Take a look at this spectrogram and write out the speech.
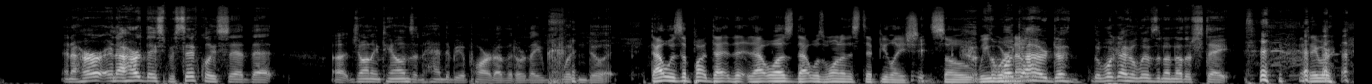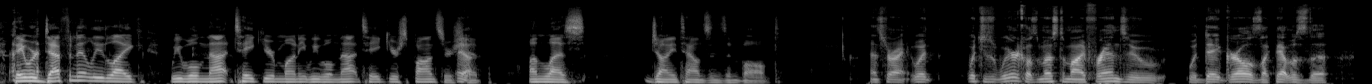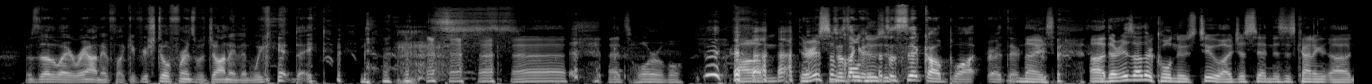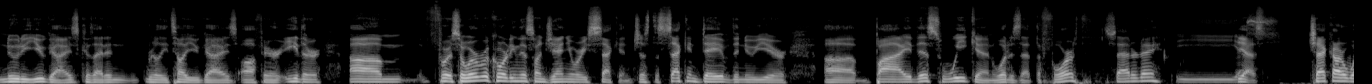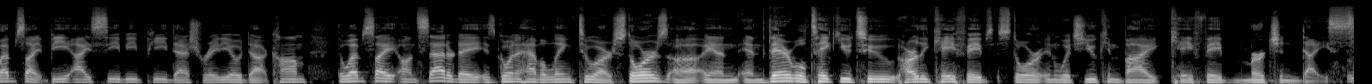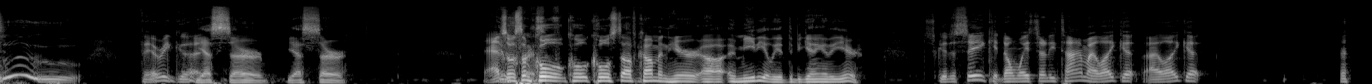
And I heard, and I heard they specifically said that uh, Johnny Townsend had to be a part of it, or they wouldn't do it. That was a part that that, that was that was one of the stipulations. So we the were one not, guy who does, the one guy who lives in another state. they were they were definitely like we will not take your money we will not take your sponsorship unless johnny townsend's involved That's right. Which, which is weird because most of my friends who would date girls like that was the it was the other way around. If like if you're still friends with Johnny, then we can't date. that's horrible um, there is some Just cool like a, news That's a sitcom plot right there. nice uh, there is other cool news too i just said and this is kind of uh, new to you guys because i didn't really tell you guys off air either um, for so we're recording this on january 2nd just the second day of the new year uh, by this weekend what is that the fourth saturday Yes. Yes. Check our website bicbp-radio.com the website on saturday is going to have a link to our stores uh, and and there will take you to hardly kayfabe's store in which you can buy kayfabe merchandise Ooh. Very good. Yes, sir. Yes, sir. That's so some cool, cool, cool stuff coming here uh, immediately at the beginning of the year. It's good to see. Kid, Don't waste any time. I like it. I like it.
